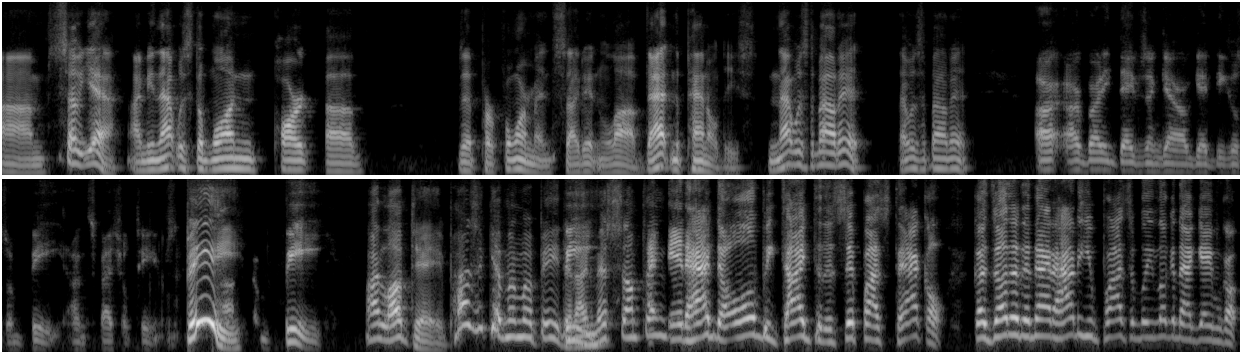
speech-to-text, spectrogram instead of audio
Um, so yeah, I mean that was the one part of the performance I didn't love. That and the penalties, and that was about it. That was about it. Our, our buddy Dave Zangaro gave the Eagles a B on special teams. B. B. I love Dave. How's it give him a B? Did I B. miss something? It had to all be tied to the Siposs tackle. Because other than that, how do you possibly look at that game and go,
